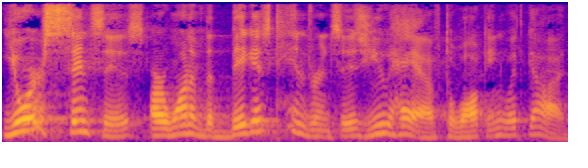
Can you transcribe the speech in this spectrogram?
your senses are one of the biggest hindrances you have to walking with God.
